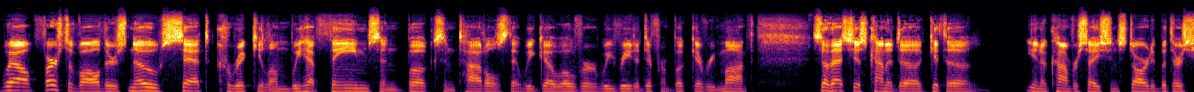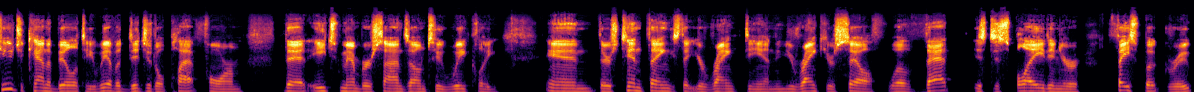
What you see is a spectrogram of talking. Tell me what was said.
well, first of all, there's no set curriculum. We have themes and books and titles that we go over. We read a different book every month. So that's just kind of to get the you know conversation started but there's huge accountability we have a digital platform that each member signs on to weekly and there's 10 things that you're ranked in and you rank yourself well that is displayed in your facebook group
